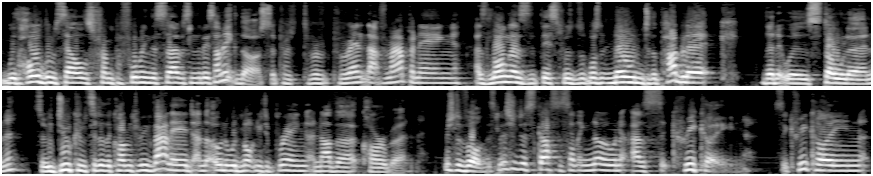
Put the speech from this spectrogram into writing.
withhold themselves from performing the service in the Beis HaMikdash, pre- to pre- prevent that from happening, as long as this was, wasn't known to the public, that it was stolen. So we do consider the korban to be valid, and the owner would not need to bring another korban. Mishnah Vov, this Mishnah discusses something known as sikrikoin. Sikrikoin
